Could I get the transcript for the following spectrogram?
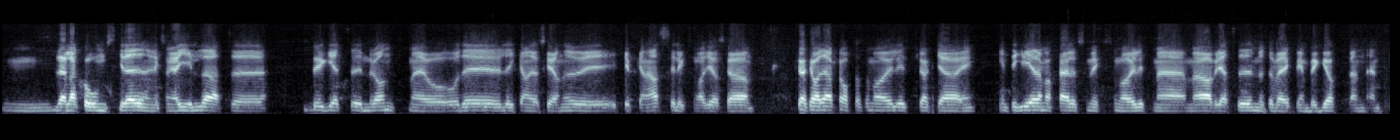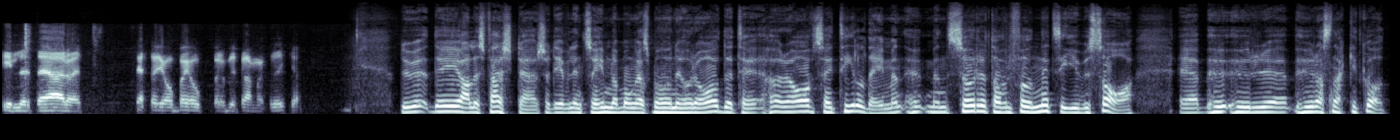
mm, relationsgrejen. Liksom, jag gillar att eh, bygga ett team runt mig och, och det är likadant jag ska göra nu i Chip Ganassi. Liksom, att jag ska försöka vara där så ofta som möjligt, försöka integrera mig själv så mycket som möjligt med, med övriga teamet och verkligen bygga upp en, en tillit där och ett sätt att jobba ihop för att bli framgångsrika. Du, det är ju alldeles färskt där så det är väl inte så himla många som har hunnit höra av, det till, höra av sig till dig. Men, men surret har väl funnits i USA. Eh, hur, hur, hur har snacket gått?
